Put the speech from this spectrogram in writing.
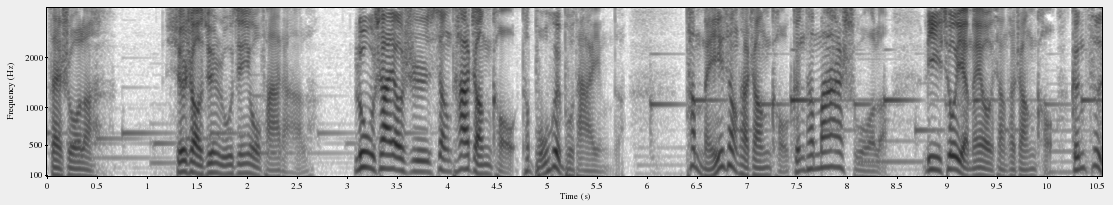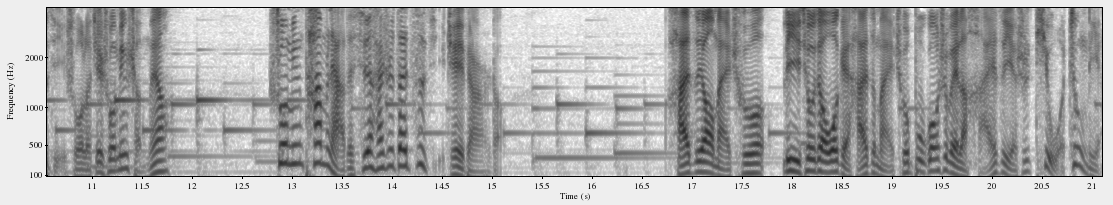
再说了，薛少军如今又发达了，陆莎要是向他张口，他不会不答应的。他没向他张口，跟他妈说了。立秋也没有向他张口，跟自己说了，这说明什么呀？说明他们俩的心还是在自己这边的。孩子要买车，立秋叫我给孩子买车，不光是为了孩子，也是替我正脸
